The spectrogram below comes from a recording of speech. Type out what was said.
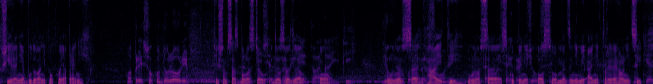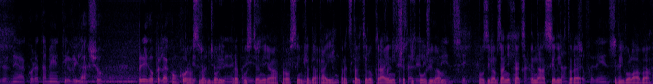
šírení a budovaní pokoja pre nich. Tiež som sa s bolesťou dozvedel o únose v Haiti, únose skupiny osôb, medzi nimi aj niektorí reholníci. Prosím, aby boli prepustení a prosím teda aj predstaviteľov krajiny, všetkých používam, pozývam zanechať násilie, ktoré vyvoláva,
